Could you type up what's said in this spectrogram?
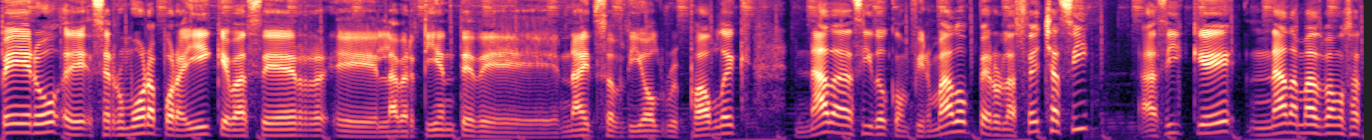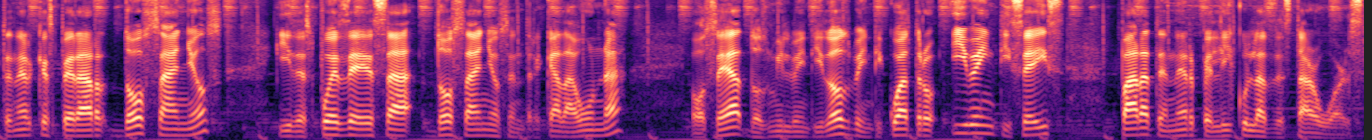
Pero eh, se rumora por ahí que va a ser eh, la vertiente de Knights of the Old Republic. Nada ha sido confirmado, pero las fechas sí. Así que nada más vamos a tener que esperar dos años. Y después de esa dos años entre cada una, o sea, 2022, 24 y 26, para tener películas de Star Wars.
